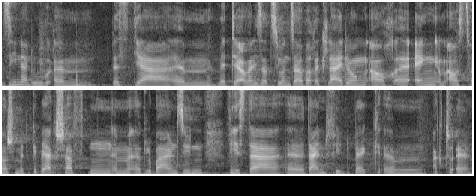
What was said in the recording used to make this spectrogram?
Sina, du ähm, bist ja ähm, mit der Organisation Saubere Kleidung auch äh, eng im Austausch mit Gewerkschaften im äh, globalen Süden. Wie ist da äh, dein Feedback ähm, aktuell?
